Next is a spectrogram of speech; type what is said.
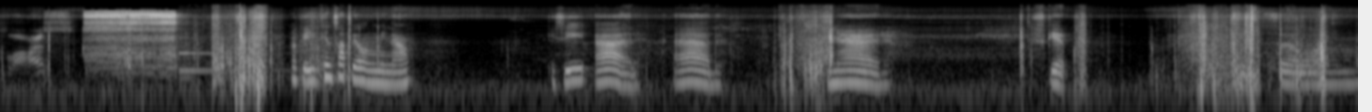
Plus. Okay, you can stop yelling at me now. You see? Add. Add. An ad. Skip. Okay, so, um...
